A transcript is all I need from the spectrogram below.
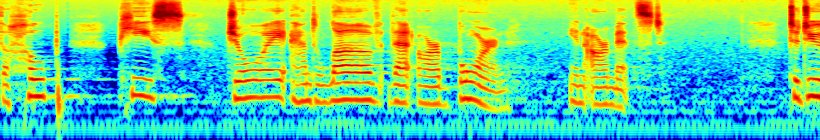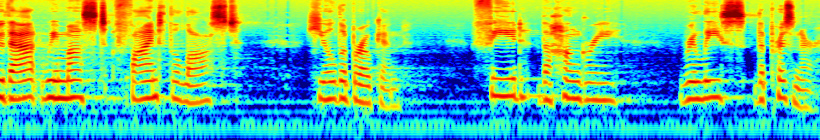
the hope, peace, joy, and love that are born in our midst. To do that, we must find the lost, heal the broken, feed the hungry, release the prisoner,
